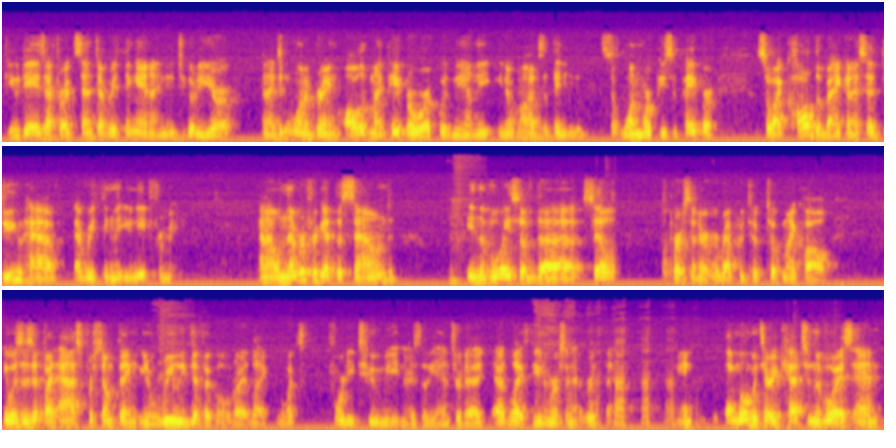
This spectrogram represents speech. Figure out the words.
few days after I'd sent everything in, I needed to go to Europe, and I didn't want to bring all of my paperwork with me on the you know mm. odds that they needed one more piece of paper. So I called the bank and I said, "Do you have everything that you need for me?" And I'll never forget the sound in the voice of the sales person or a rep who took took my call, it was as if I'd asked for something, you know, really difficult, right? Like, what's 42 mean? Is the answer to at life, the universe, and everything? and that momentary catch in the voice, and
